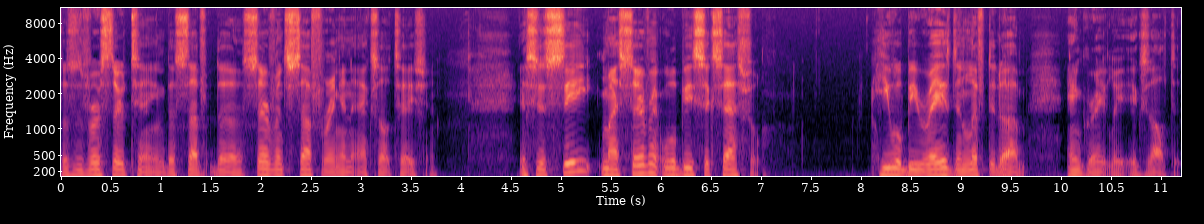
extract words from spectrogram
this is verse 13 the, suf- the servant's suffering and exaltation. It says, See, my servant will be successful. He will be raised and lifted up and greatly exalted.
